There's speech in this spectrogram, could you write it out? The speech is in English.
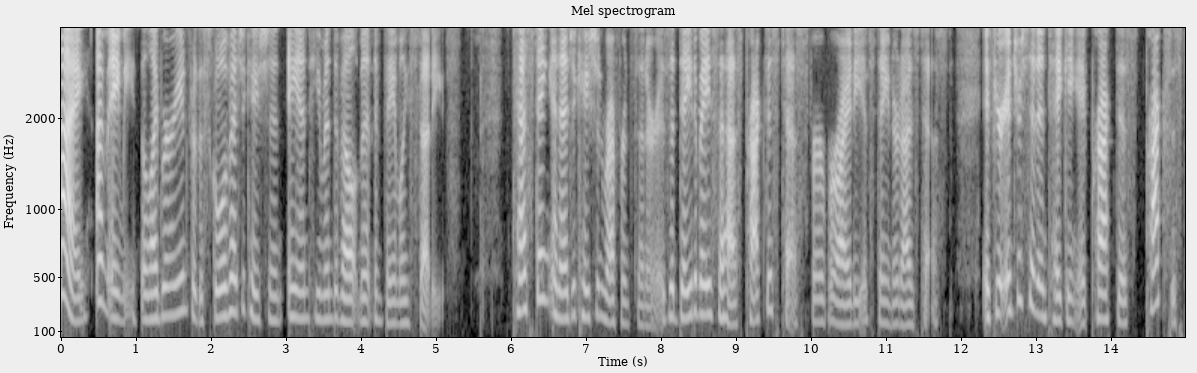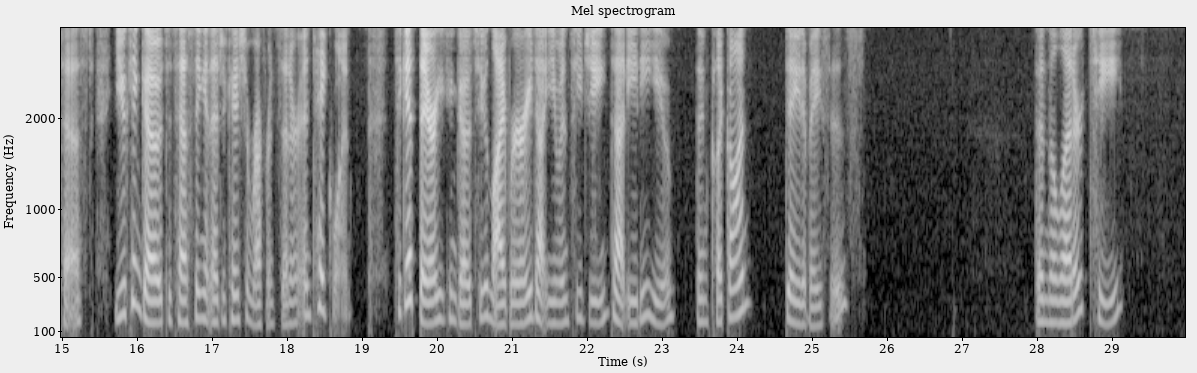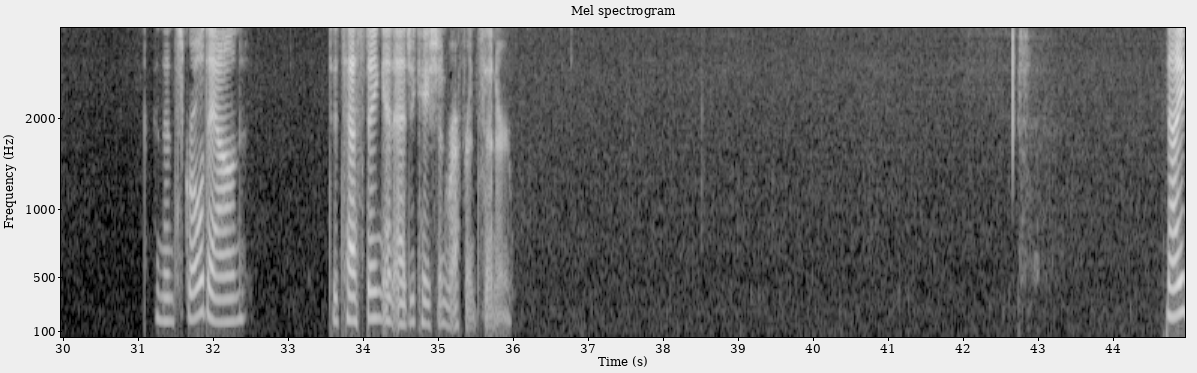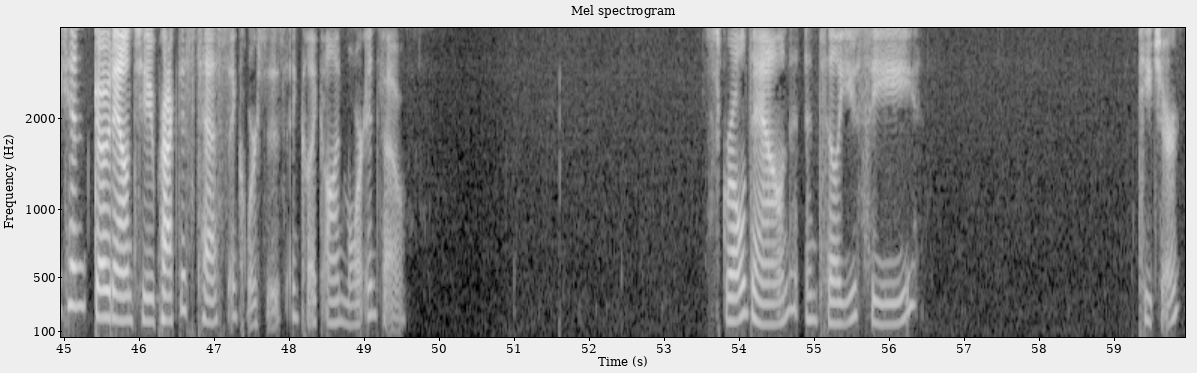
Hi, I'm Amy, the librarian for the School of Education and Human Development and Family Studies. Testing and Education Reference Center is a database that has practice tests for a variety of standardized tests. If you're interested in taking a practice praxis test, you can go to Testing and Education Reference Center and take one. To get there, you can go to library.uncg.edu, then click on Databases, then the letter T, and then scroll down to Testing and Education Reference Center. Now you can go down to Practice Tests and Courses and click on More Info. Scroll down until you see Teacher.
